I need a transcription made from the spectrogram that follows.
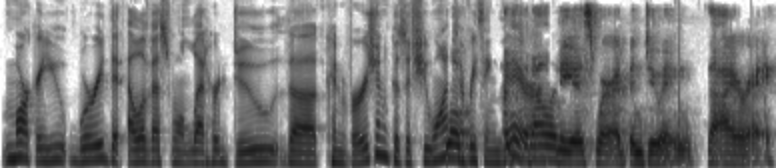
Mark, are you worried that Ellevest won't let her do the conversion? Because if she wants well, everything there. Fidelity is where I've been doing the IRA.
